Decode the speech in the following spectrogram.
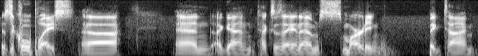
it's a cool place. Uh, and again, Texas A&M smarting big time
